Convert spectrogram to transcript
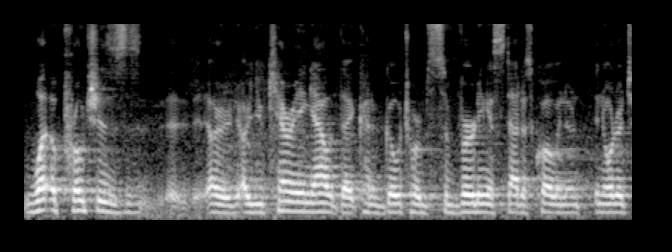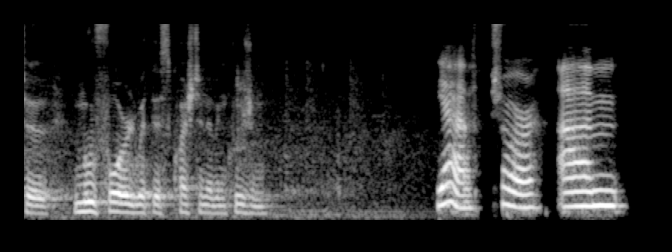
what approaches uh, are, are you carrying out that kind of go towards subverting a status quo in, in order to move forward with this question of inclusion? Yeah, sure. Um,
